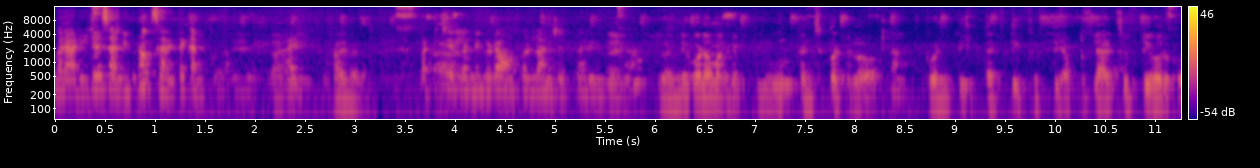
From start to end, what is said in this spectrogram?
మరి ఆ డీటెయిల్స్ అన్నీ కూడా ఒకసారి అయితే కనుక్కుందాం. హాయ్. Hi madam. పట్టు చీరలన్నీ కూడా ఆఫర్లో అని చెప్పారు ఇవన్నీ కూడా మనకి ప్యూర్ కంచిపట్టులో ఆ. Twenty thirty fifty up to flat fifty వరకు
